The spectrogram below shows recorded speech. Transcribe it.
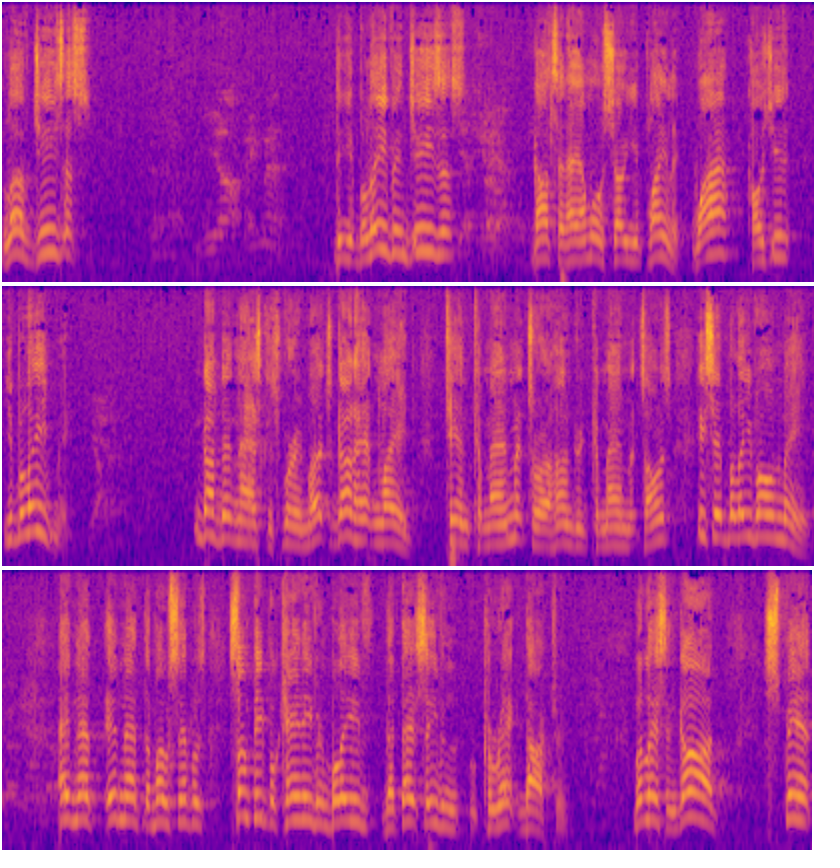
love Jesus? Do you believe in Jesus? Yes, God said, Hey, I'm going to show you plainly. Why? Because you, you believe me. God didn't ask us very much. God hadn't laid 10 commandments or 100 commandments on us. He said, Believe on me. Isn't that, isn't that the most simplest? Some people can't even believe that that's even correct doctrine. But listen, God spent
